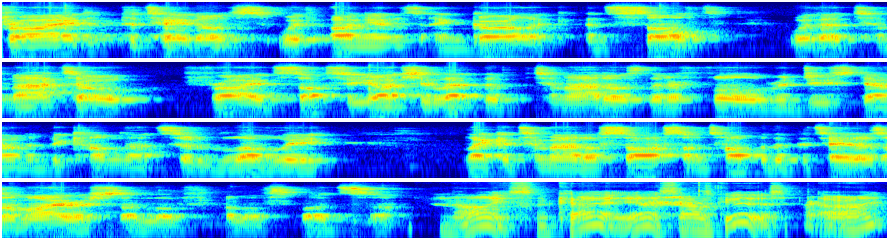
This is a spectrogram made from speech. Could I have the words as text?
Fried potatoes with onions and garlic and salt with a tomato fried sauce. So you actually let the tomatoes that are full reduce down and become that sort of lovely like a tomato sauce on top of the potatoes. I'm Irish, so I love I love spuds. So. Nice. Okay. Yeah, sounds good. All right.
